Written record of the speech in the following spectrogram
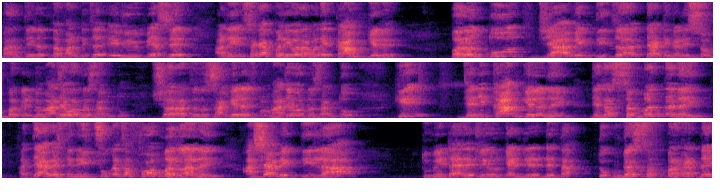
भारतीय जनता पार्टीचं एबीव्हीपी असेल आणि सगळ्या परिवारामध्ये काम केलंय. परंतु ज्या व्यक्तीचं त्या ठिकाणी संपर्क मी माझ्यावरनं सांगतो. शहराचं तर सांगेलच पण माझ्यावरनं सांगतो की ज्यांनी काम केलं नाही ज्याचा संबंध नाही त्यावेळेस त्यांनी इच्छुकाचा फॉर्म भरला नाही अशा व्यक्तीला तुम्ही डायरेक्टली येऊन कॅन्डिडेट देता. तो कुठंच संपर्कात नाही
